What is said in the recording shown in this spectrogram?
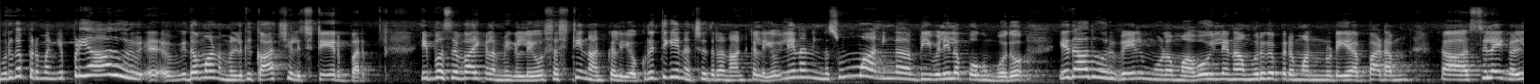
முருகப்பெருமான் எப்படியாவது ஒரு விதமாக நம்மளுக்கு காட்சி அளிச்சுட்டே இருப்பார். இப்போ செவ்வாய்க்கிழமைகள்லையோ சஷ்டி நாட்களையோ கிருத்திகை நட்சத்திர நாட்களையோ இல்லைன்னா நீங்கள் சும்மா நீங்கள் அப்படி வெளியில் போகும்போதோ ஏதாவது ஒரு வேல் மூலமாகவோ இல்லைன்னா முருகப்பெருமானுடைய படம் சிலைகள்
